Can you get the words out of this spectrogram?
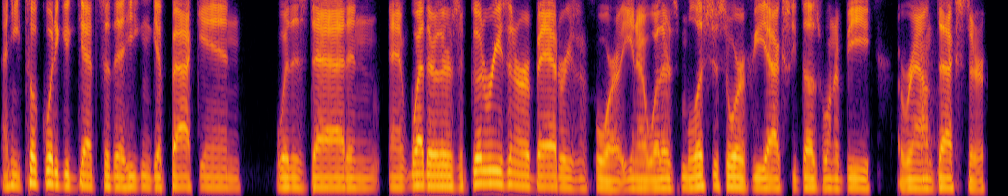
and he took what he could get so that he can get back in with his dad and and whether there's a good reason or a bad reason for it, you know, whether it's malicious or if he actually does want to be around Dexter.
